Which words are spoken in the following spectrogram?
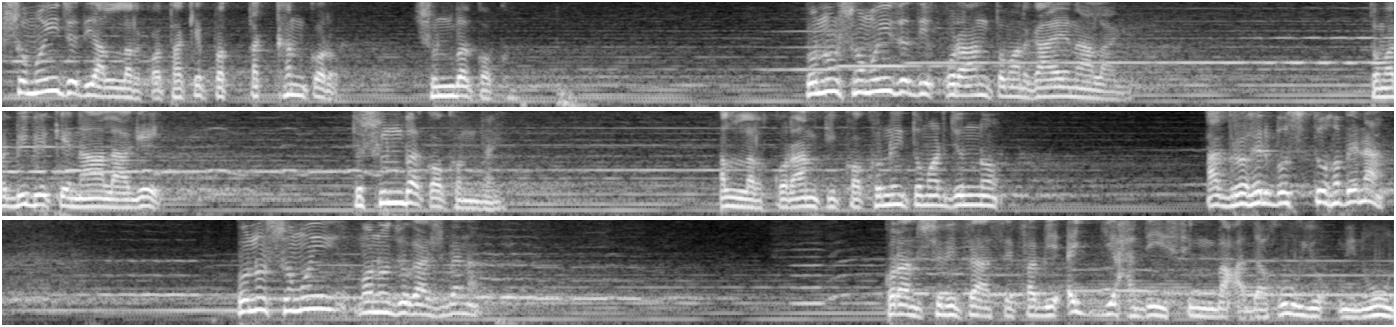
সময়ই যদি আল্লাহর কথাকে প্রত্যাখ্যান করো, শুনবা কখন? কোনো সময় যদি কোরআন তোমার গায়ে না লাগে, তোমার বিবেকে না লাগে, তো শুনবা কখন ভাই? আল্লাহর কোরআন কি কখনোই তোমার জন্য আগ্রহের বস্তু হবে না? কোনো সময় মনোযোগ আসবে না? কোরআন শরীফে আছে, ফাবি আইয়ি ইউমিনুন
